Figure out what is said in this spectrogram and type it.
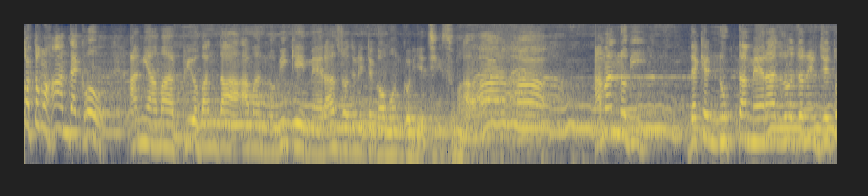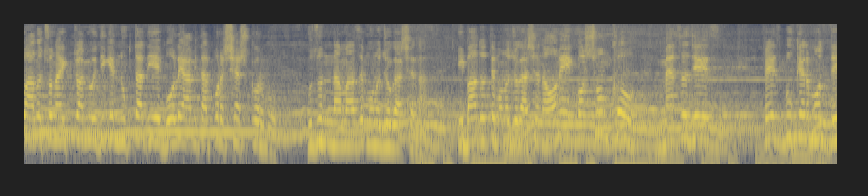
কত মহান, দেখো। আমি আমার প্রিয় বান্দা, আমার নবীকে মেরাজ রজনীতে গমন করিয়েছি আমার নবী, দেখেন, নুক্তা মেরাজ রজনীর যেহেতু আলোচনা, একটু আমি ওইদিকে নুক্তা দিয়ে বলে আমি তারপরে শেষ করব। হুজুর, নামাজে মনোযোগ আসে না, ইবাদতে মনোযোগ আসে না, অনেক অসংখ্য মেসেজেস ফেসবুকের মধ্যে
